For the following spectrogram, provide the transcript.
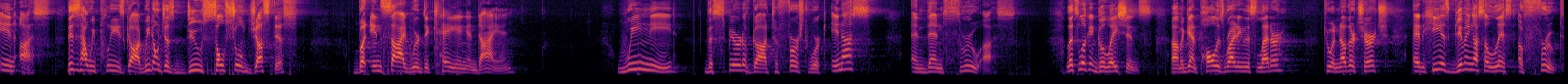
in us. This is how we please God. We don't just do social justice, but inside we're decaying and dying. We need the Spirit of God to first work in us and then through us. Let's look at Galatians. Um, again, Paul is writing this letter to another church, and he is giving us a list of fruit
